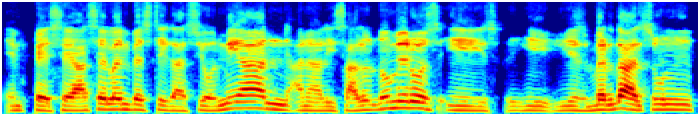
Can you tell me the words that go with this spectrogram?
empecé a hacer la investigación mía, an- analizar los números y, y, y es verdad, es un,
